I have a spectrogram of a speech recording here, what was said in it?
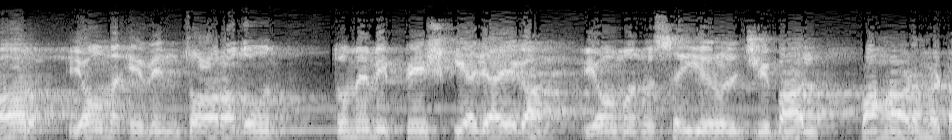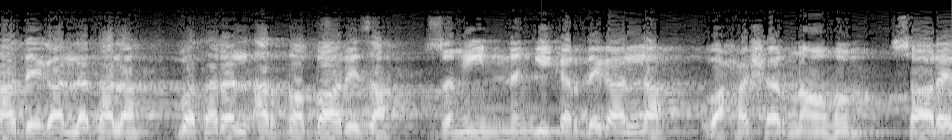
और यौम इदिन चौरदून तुम्हें भी पेश किया जाएगा। यौम जिबाल, पहाड़ हटा देगा अल्लाह ताला। व तरल अर्द ज़मीन नंगी कर देगा अल्लाह। व हशर हम सारे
